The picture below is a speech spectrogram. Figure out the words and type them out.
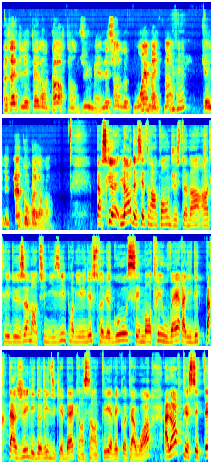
Peut-être l'est-elle encore tendue, mais elle est sans doute moins maintenant mm-hmm. qu'elle l'était auparavant. Parce que lors de cette rencontre, justement, entre les deux hommes en Tunisie, le premier ministre Legault s'est montré ouvert à l'idée de partager les données du Québec en santé avec Ottawa, alors que c'était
